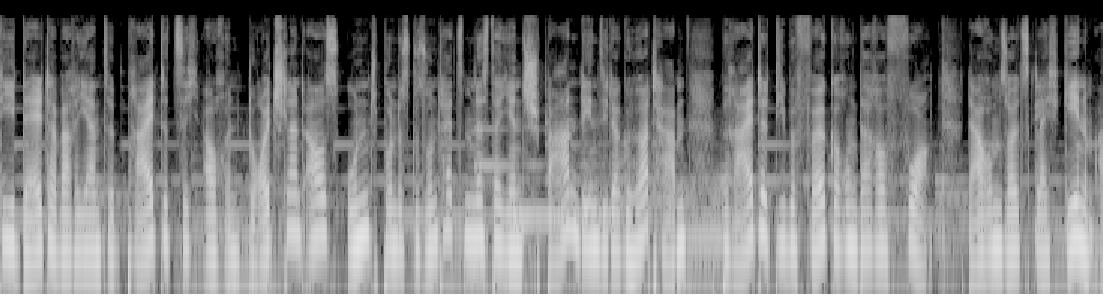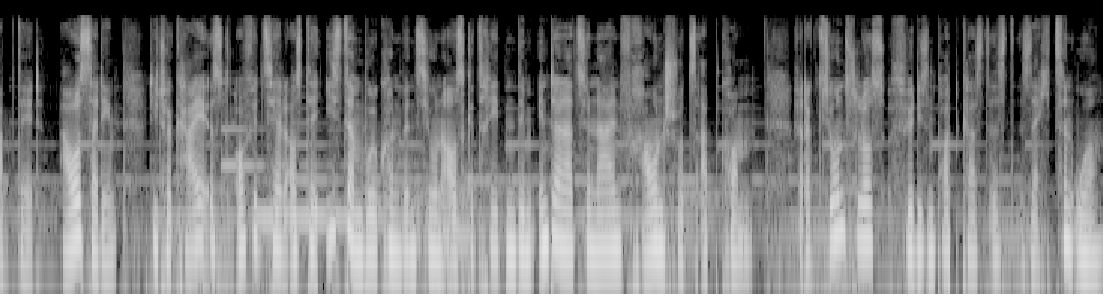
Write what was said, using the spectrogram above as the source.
Die Delta-Variante breitet sich auch in Deutschland aus und Bundesgesundheitsminister Jens Spahn, den Sie da gehört haben, bereitet die Bevölkerung darauf vor. Darum soll es gleich gehen im Update. Außerdem, die Türkei ist offiziell aus der Istanbul-Konvention ausgetreten, dem internationalen Frauenschutzabkommen. Redaktionsschluss für diesen Podcast ist 16 Uhr.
